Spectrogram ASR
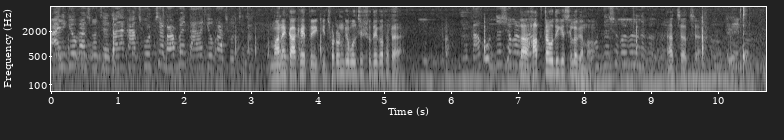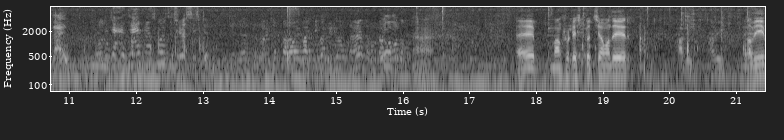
বাইরে কেউ কাজ করছে না। যারা কাজ করছে ভাববে তারা কেউ কাজ করছে না। মানে কাকে তুই কি ছোটনকে বলছিস শুধু কথাটা। হাতটা ওদিকে ছিল কেন। আচ্ছা আচ্ছা। হ্যাঁ। মাংস টেস্ট করছে আমাদের হাবিব।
